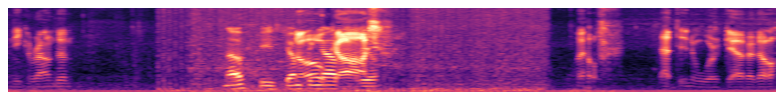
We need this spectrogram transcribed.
sneak around them. no, he's jumping oh up. god. Real. Well, that didn't work out at all.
